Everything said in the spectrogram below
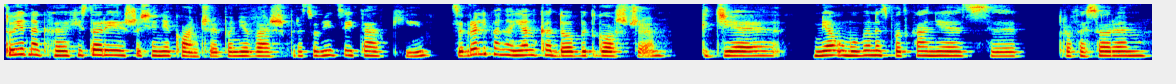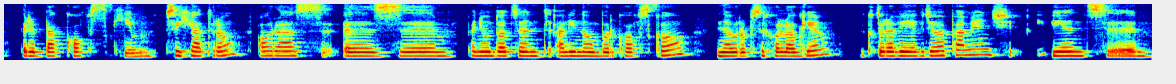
Tu jednak e, historia jeszcze się nie kończy, ponieważ pracownicy i taki zabrali pana Janka do Bydgoszczy, gdzie miał umówione spotkanie z profesorem Rybakowskim, psychiatrą oraz e, z panią docent Aliną Borkowską, neuropsychologiem, która wie, jak działa pamięć, więc y,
